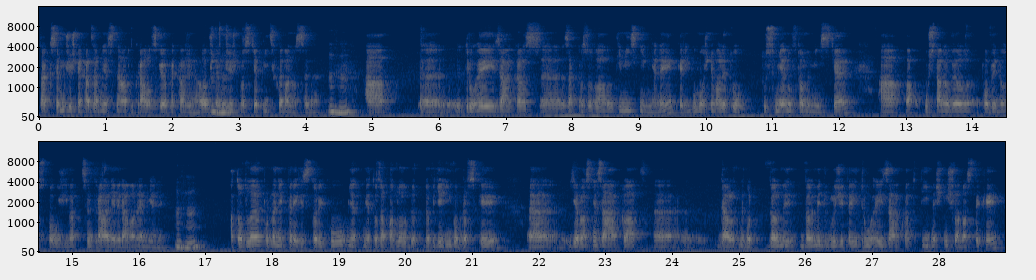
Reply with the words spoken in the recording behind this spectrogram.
tak se můžeš nechat zaměstnat u královského pekaře, ale už mm-hmm. nemůžeš prostě pít chleba na sebe. Mm-hmm. A druhý zákaz eh, zakazoval ty místní měny, které umožňovaly tu, tu směnu v tom místě a, ustanovil povinnost používat centrálně vydávané měny. Mm-hmm. A tohle podle některých historiků, mě, mě to zapadlo do, do vidění obrovsky, eh, je vlastně základ, dal, nebo velmi, velmi důležitý druhý základ té dnešní šlamastiky,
